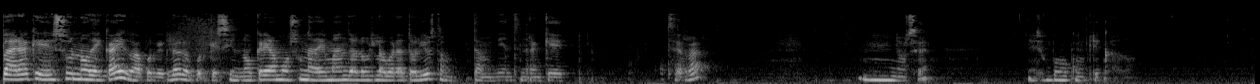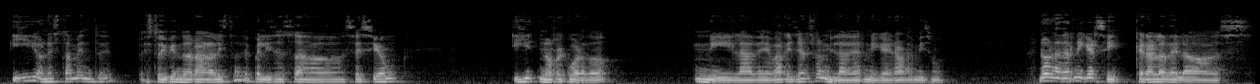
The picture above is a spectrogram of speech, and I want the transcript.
para que eso no decaiga, porque claro, porque si no creamos una demanda a los laboratorios tam- también tendrán que cerrar. Mm, No sé, es un poco complicado. Y honestamente, estoy viendo ahora la lista de pelis de esa sesión y no recuerdo ni la de Barry Gerson ni la de Erniger ahora mismo. No, la de Erniger sí, que era la de las...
